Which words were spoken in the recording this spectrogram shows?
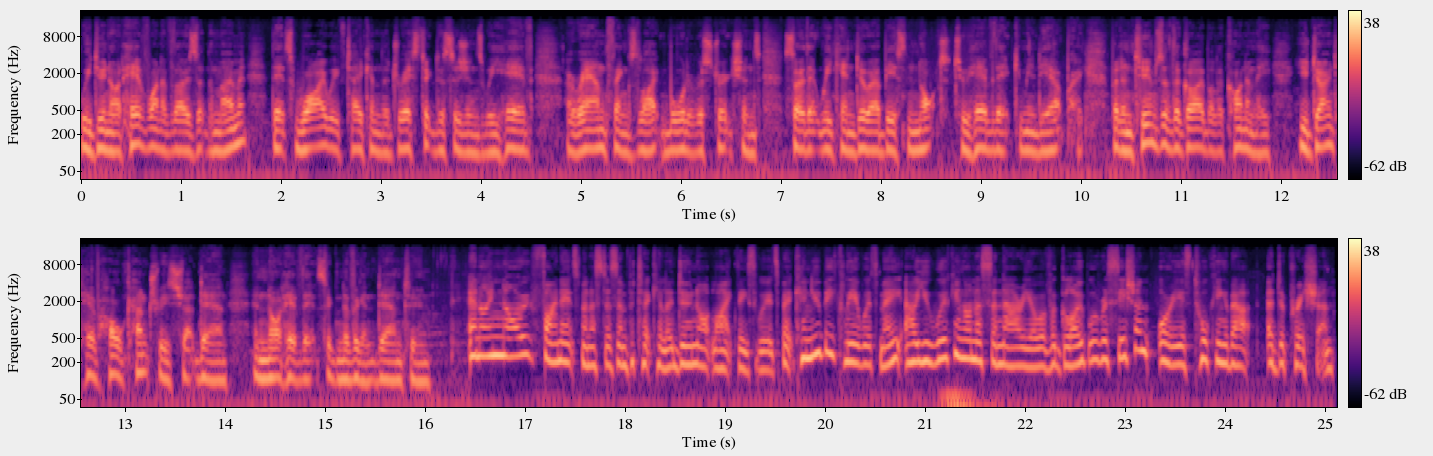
we do not have one of those at the moment. That's why we've taken the drastic decisions we have around things like border restrictions so that we can do our best not to have that community outbreak. But in terms of the global economy, you don't have whole countries shut down and not have that significant downturn. And I know finance ministers in particular do not like these words, but can you be clear with me? Are you working on a scenario of a global recession or are you talking about a depression?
